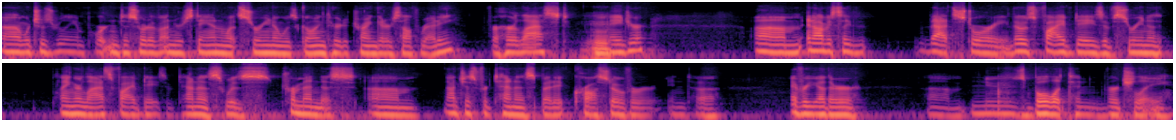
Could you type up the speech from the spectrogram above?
uh, which was really important to sort of understand what Serena was going through to try and get herself ready for her last mm-hmm. major. Um, and obviously, that story, those five days of Serena playing her last five days of tennis was tremendous. Um, not just for tennis, but it crossed over into every other um, news bulletin virtually,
